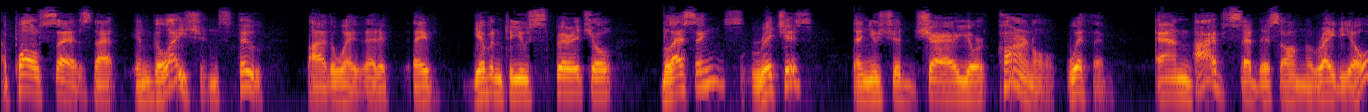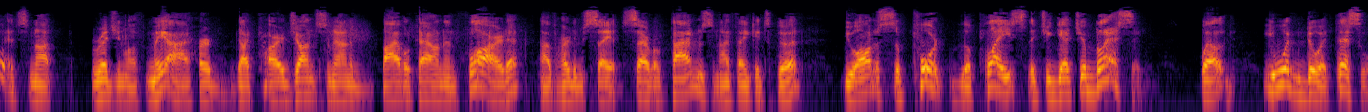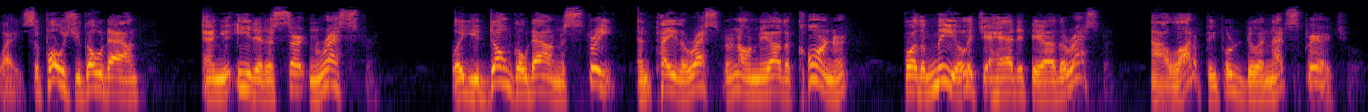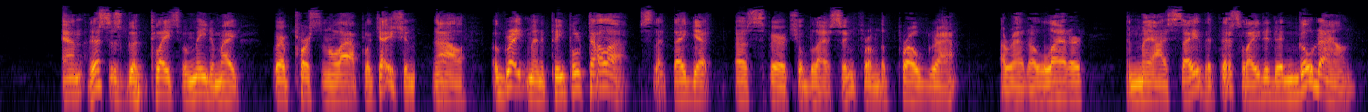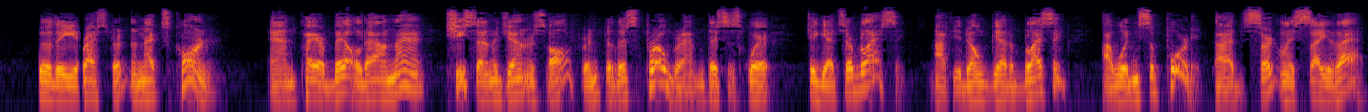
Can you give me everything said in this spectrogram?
Now, Paul says that in Galatians too, by the way, that if they've given to you spiritual blessings, riches, then you should share your carnal with them. And I've said this on the radio. It's not original for me. I heard Dr. Johnson down in Bibletown in Florida. I've heard him say it several times, and I think it's good. You ought to support the place that you get your blessing. Well, you wouldn't do it this way. Suppose you go down and you eat at a certain restaurant. Well, you don't go down the street and pay the restaurant on the other corner for the meal that you had at the other restaurant. Now, a lot of people are doing that spiritually. And this is a good place for me to make very personal application. Now, a great many people tell us that they get a spiritual blessing from the program. I read a letter, and may I say that this lady didn't go down to the restaurant in the next corner and pay her bill down there. She sent a generous offering to this program. This is where she gets her blessing. Now, if you don't get a blessing, I wouldn't support it. I'd certainly say that.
